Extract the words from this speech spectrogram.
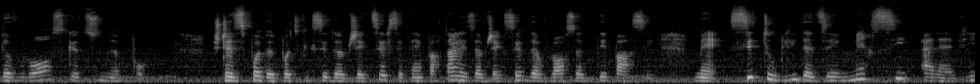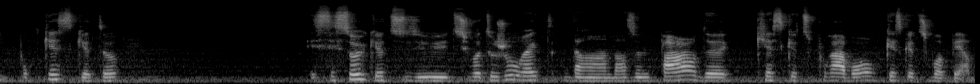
de vouloir ce que tu n'as pas. Je te dis pas de ne pas te fixer d'objectifs, c'est important les objectifs de vouloir se dépasser. Mais si tu oublies de dire merci à la vie pour qu'est-ce que tu as, c'est sûr que tu, tu, vas toujours être dans, dans une peur de qu'est-ce que tu pourrais avoir ou qu'est-ce que tu vas perdre.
